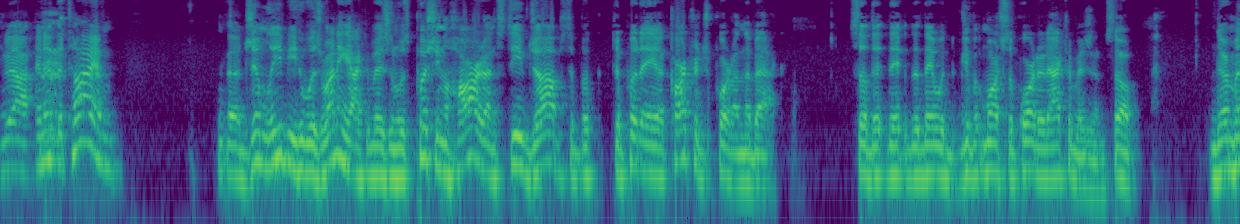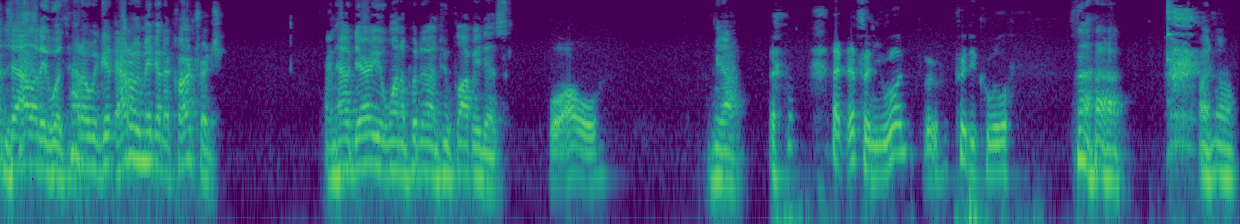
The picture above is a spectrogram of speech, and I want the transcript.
yeah, and at the time, uh, Jim Levy, who was running Activision, was pushing hard on Steve Jobs to put, to put a, a cartridge port on the back, so that they that they would give it more support at Activision. So their mentality was, how do we get how do we make it a cartridge? And how dare you want to put it on two floppy disks? Wow. Yeah. That's a new one. Pretty cool. I know.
